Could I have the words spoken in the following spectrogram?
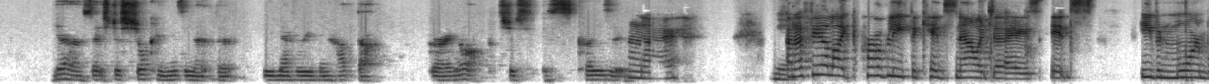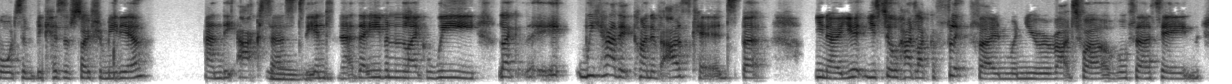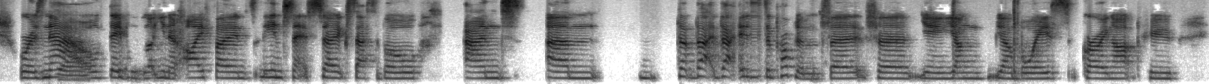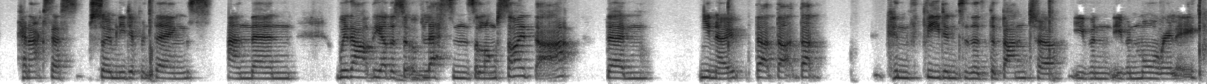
Yeah, so it's just shocking, isn't it, that we never even had that growing up. It's just it's crazy. No. Yeah. And I feel like probably for kids nowadays, it's even more important because of social media and the access mm. to the internet that even like we like it, we had it kind of as kids but you know you, you still had like a flip phone when you were about 12 or 13 whereas now yeah. they've all got you know iphones the internet is so accessible and um that that that is the problem for for you know, young young boys growing up who can access so many different things and then without the other sort of mm-hmm. lessons alongside that then you know that that that can feed into the the banter even even more really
